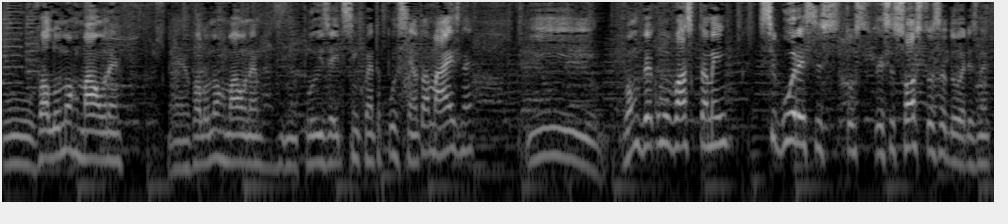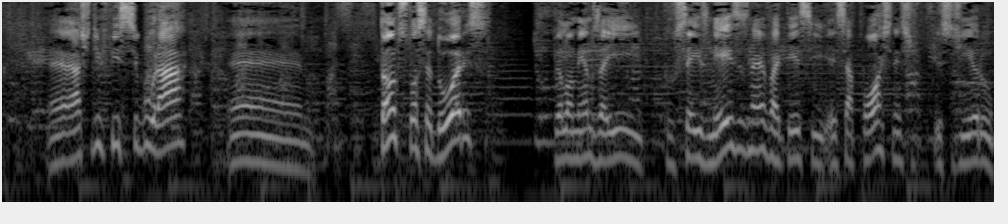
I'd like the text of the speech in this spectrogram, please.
o valor normal, né? É, o valor normal, né? Um plus aí de 50% a mais, né? E vamos ver como o Vasco também segura esses, esses sócios torcedores, né? É, acho difícil segurar é, tantos torcedores, pelo menos aí por seis meses, né? Vai ter esse, esse aporte, né, esse, esse dinheiro,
